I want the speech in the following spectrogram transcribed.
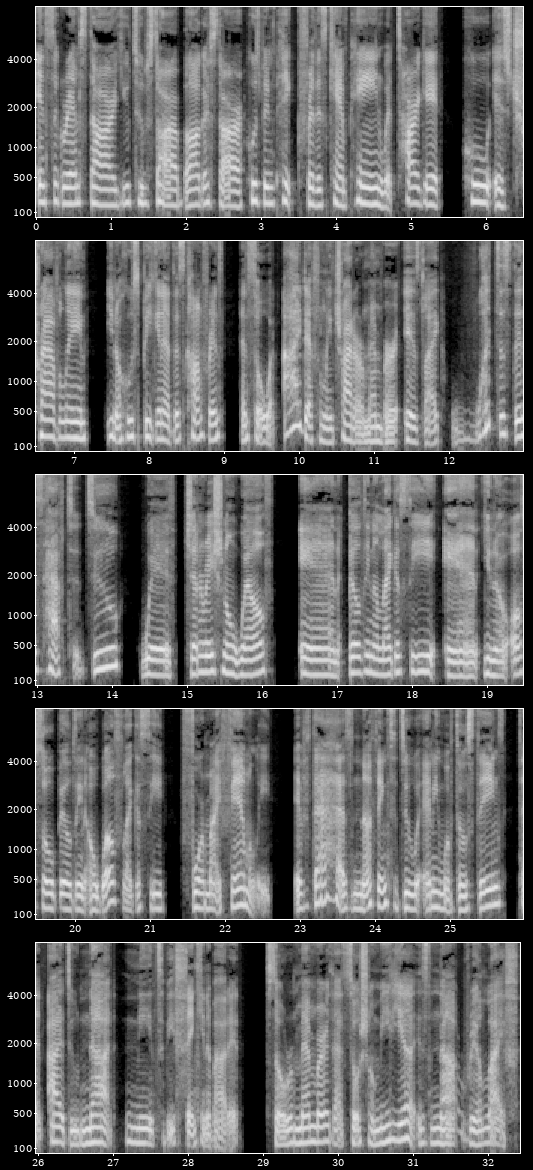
Instagram star, YouTube star, blogger star, who's been picked for this campaign with Target, who is traveling, you know, who's speaking at this conference. And so what I definitely try to remember is like, what does this have to do with generational wealth and building a legacy and, you know, also building a wealth legacy for my family. If that has nothing to do with any of those things, then I do not need to be thinking about it. So remember that social media is not real life.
